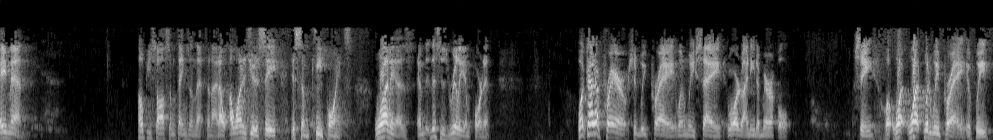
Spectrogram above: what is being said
Amen. Hope you saw some things on that tonight. I, I wanted you to see just some key points. One is, and this is really important, what kind of prayer should we pray when we say, Lord, I need a miracle? See, what, what, what would we pray if we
